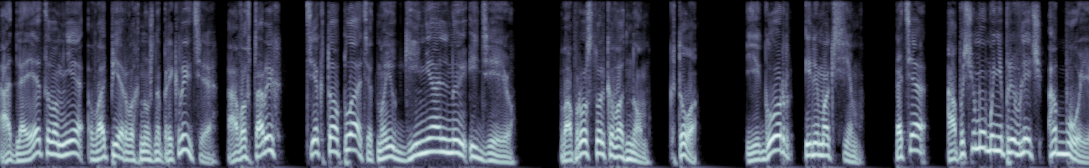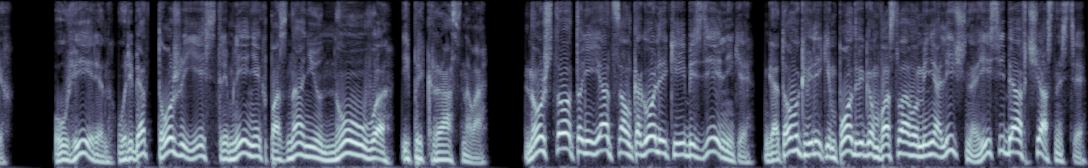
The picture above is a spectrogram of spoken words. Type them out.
а для этого мне, во-первых, нужно прикрытие, а во-вторых, те, кто оплатит мою гениальную идею. Вопрос только в одном — кто? Егор или Максим? Хотя, а почему бы не привлечь обоих? Уверен, у ребят тоже есть стремление к познанию нового и прекрасного. «Ну что, тунеядцы, алкоголики и бездельники, готовы к великим подвигам во славу меня лично и себя в частности?»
